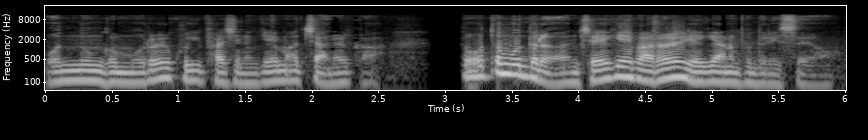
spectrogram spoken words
원룸 건물을 구입하시는 게 맞지 않을까. 또 어떤 분들은 재개발을 얘기하는 분들이 있어요.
